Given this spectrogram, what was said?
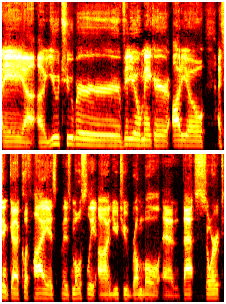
a uh, a YouTuber, video maker, audio. I think uh, Cliff High is is mostly on YouTube, Rumble, and that sort.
